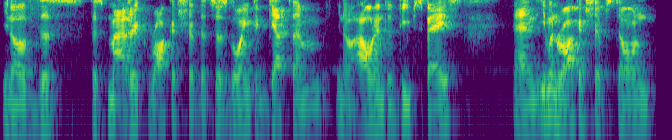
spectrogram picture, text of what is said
you know, this this magic rocket ship that's just going to get them, you know, out into deep space and even rocket ships don't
